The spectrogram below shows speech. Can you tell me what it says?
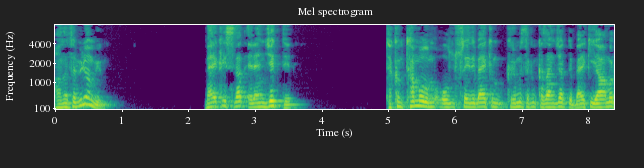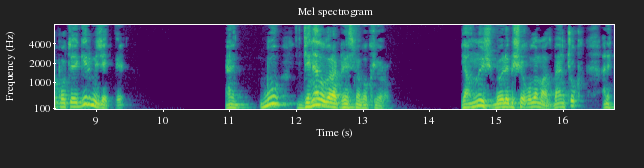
Anlatabiliyor muyum? Belki Sedat elenecekti. Takım tam ol, olsaydı belki kırmızı takım kazanacaktı. Belki Yağmur potaya girmeyecekti. Yani bu genel olarak resme bakıyorum. Yanlış böyle bir şey olamaz. Ben çok hani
